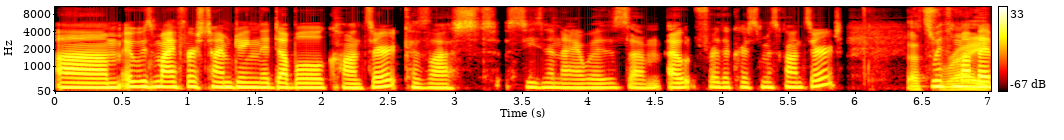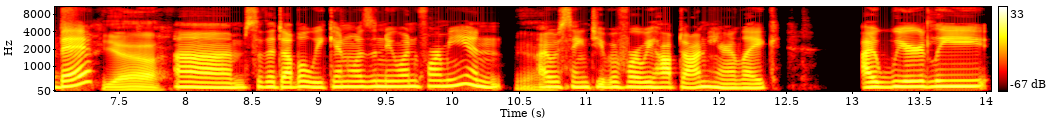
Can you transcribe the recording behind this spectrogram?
Um, it was my first time doing the double concert because last season I was um, out for the Christmas concert. That's with my right. bebe. Yeah. Um, so the double weekend was a new one for me. And Yeah. I was saying to you before we hopped on here, like I weirdly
